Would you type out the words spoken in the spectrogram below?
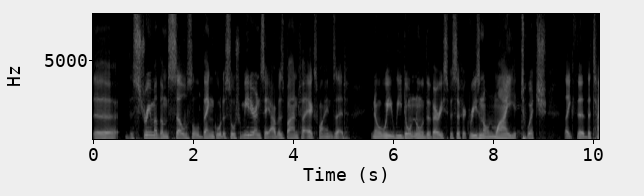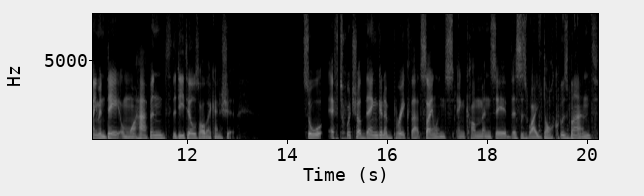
the the streamer themselves will then go to social media and say, "I was banned for X, Y, and Z." You know, we we don't know the very specific reason on why Twitch, like the the time and date on what happened, the details, all that kind of shit. So if Twitch are then gonna break that silence and come and say this is why Doc was banned,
